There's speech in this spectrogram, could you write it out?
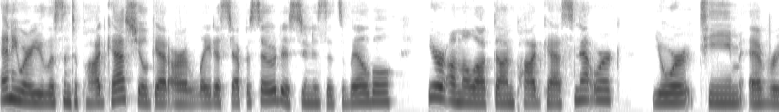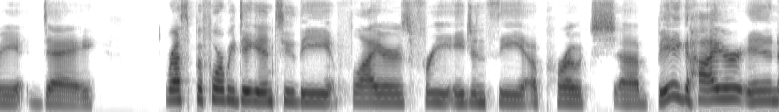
Anywhere you listen to podcasts, you'll get our latest episode as soon as it's available here on the Locked On Podcast Network, your team every day. Russ, before we dig into the Flyers free agency approach, uh, big hire in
